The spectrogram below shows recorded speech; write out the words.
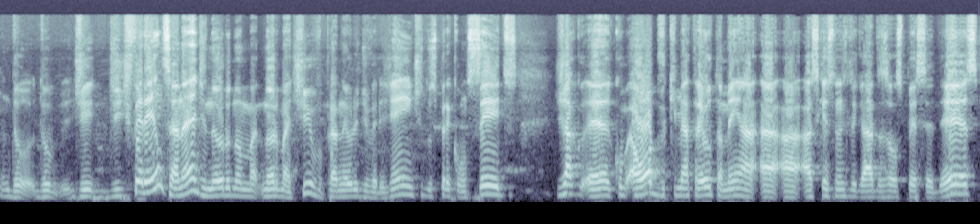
do, do, de, de, diferença, né, de neuronormativo para neurodivergente, dos preconceitos. Já é, é, óbvio que me atraiu também a, a, as questões ligadas aos PCDs,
